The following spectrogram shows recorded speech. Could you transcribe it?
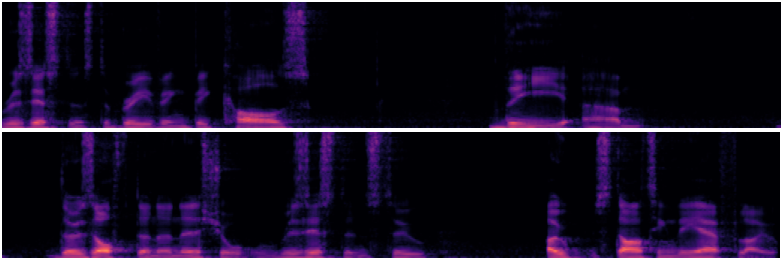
resistance to breathing because the, um, there's often an initial resistance to starting the airflow.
